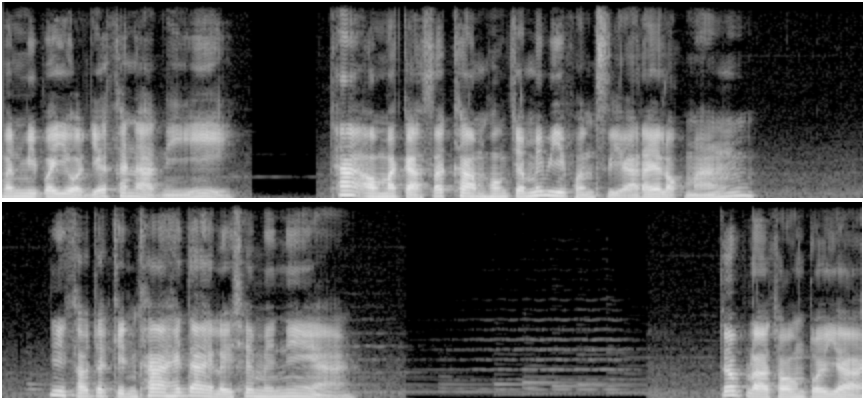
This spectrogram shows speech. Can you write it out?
มันมีประโยชน์เยอะขนาดนี้ ถ้าเอามากัดสักคำคงจะไม่มีผลเสียอะไรหรอกมั้ง นี่เขาจะกินข้าให้ได้เลยใช่ไหมเนี่ย เจ้าปลาทองตัวใหญ่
